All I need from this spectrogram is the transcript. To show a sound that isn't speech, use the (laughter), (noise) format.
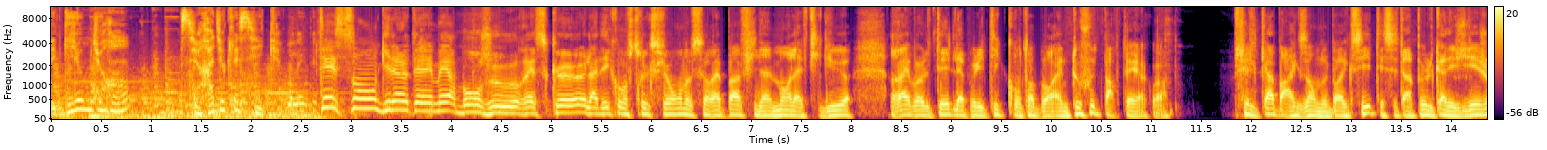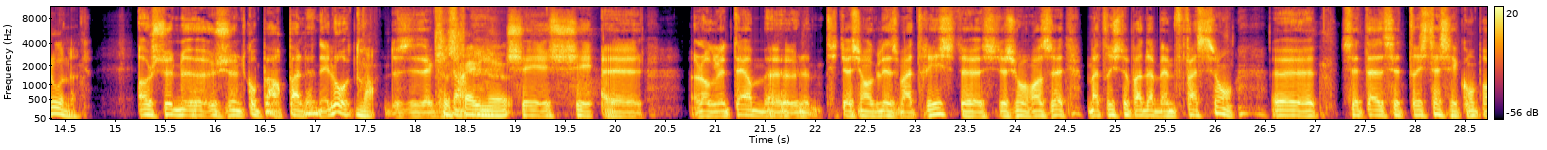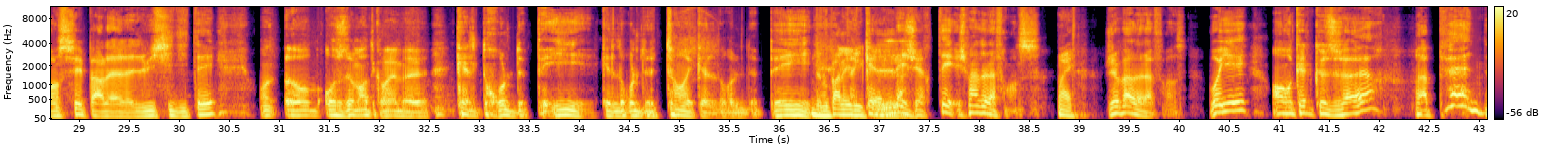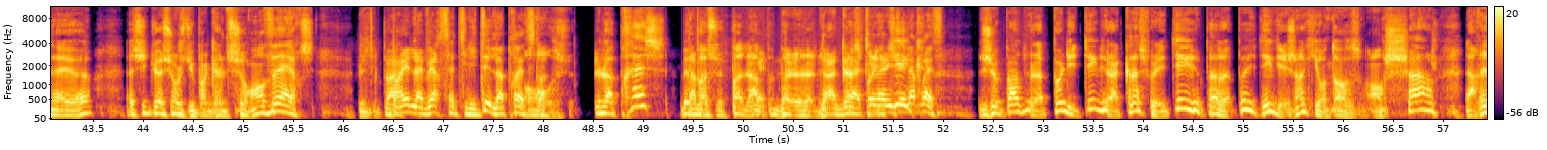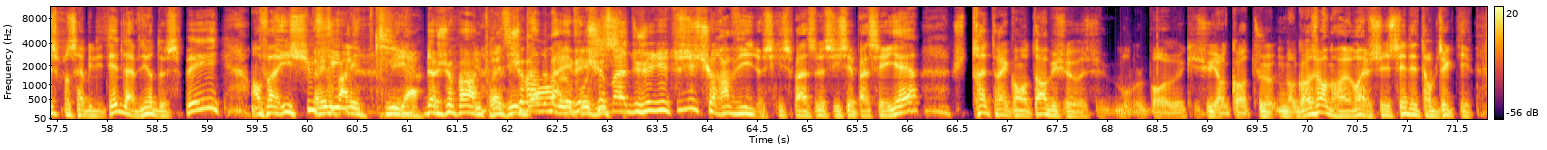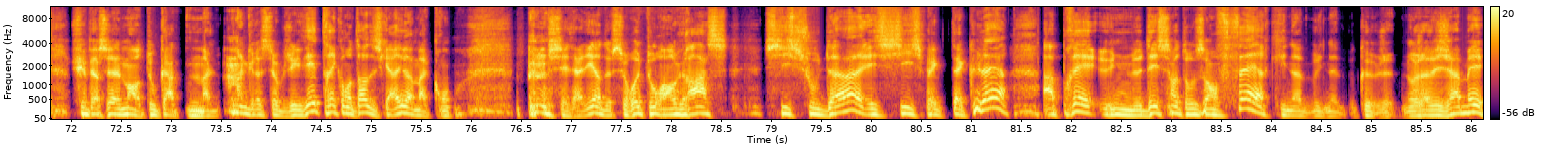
avec Guillaume Durand sur Radio Classique. Tesson, Guylaine Télémère, bonjour. Est-ce que la déconstruction ne serait pas finalement la figure révoltée de la politique contemporaine? Tout foutre par terre, quoi. C'est le cas, par exemple, de Brexit, et c'est un peu le cas des Gilets jaunes. Oh, je ne, je ne compare pas l'un et l'autre de ces accidents. Ce serait une... Chez, chez euh, l'Angleterre, euh, situation anglaise m'attriste, la situation française m'attriste pas de la même façon. Euh, cette, cette tristesse est compensée par la lucidité. On, on, on se demande quand même euh, quel drôle de pays, quel drôle de temps et quel drôle de pays. Mais vous parlez duquel, Quelle légèreté. Je parle de la France. Ouais. Je parle de la France. Vous voyez, en quelques heures, à peine d'ailleurs, la situation, je dis pas qu'elle se renverse. Je dis Vous pas parlez de la versatilité de la presse. Oh, la presse, mais pas, pas de la, de la- de la de la classe tonalité de la politique. presse. Je parle de la politique, de la classe politique, je parle de la politique des gens qui ont en, en charge la responsabilité de l'avenir de ce pays. Enfin, il suffit. Mais vous parlez de qui, là De- je parle, Du président, je parle de je, je, je dis tout de suite, je suis ravi de ce qui se passe, de ce qui s'est passé hier. Je suis très très content, puis je, bon, bon, qui suis encore toujours, encore mais bref, j'essaie d'être objectif. Je suis personnellement, en tout cas, mal- malgré cette objectivité, très content de ce qui arrive à Macron. (clears throat) C'est-à-dire de ce retour en grâce si soudain et si spectaculaire après une descente aux enfers qui n'a, n'a- que je, dont j'avais jamais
